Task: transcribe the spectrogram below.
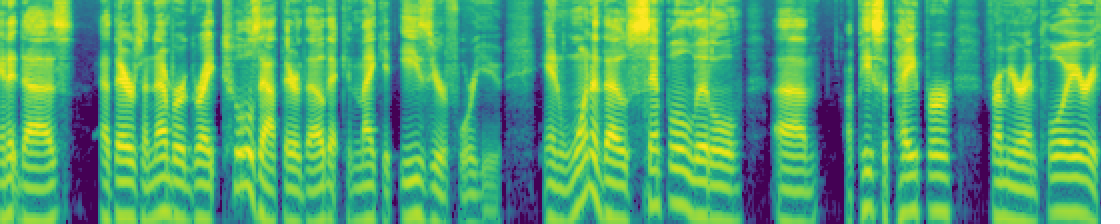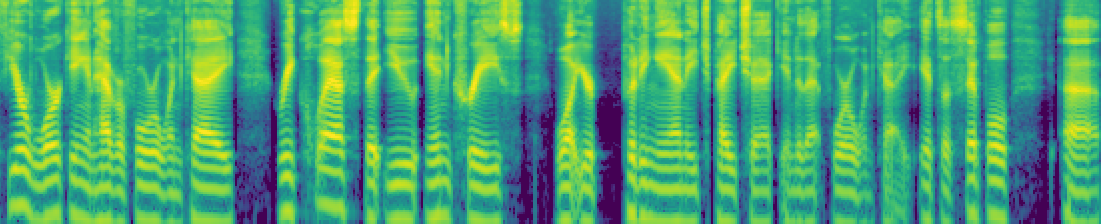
and it does. Uh, there's a number of great tools out there, though, that can make it easier for you. And one of those simple little, um, a piece of paper from your employer, if you're working and have a 401k, request that you increase what you're putting in each paycheck into that 401k. It's a simple, uh,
